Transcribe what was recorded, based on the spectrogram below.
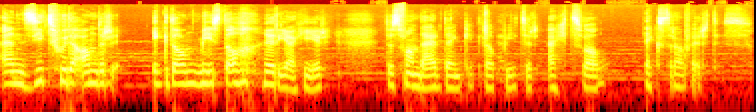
en ziet hoe de ander, ik dan meestal, reageer. Dus vandaar denk ik dat Peter echt wel extravert is.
